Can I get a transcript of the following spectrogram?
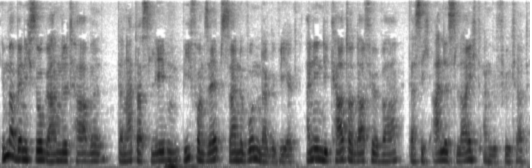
Immer wenn ich so gehandelt habe, dann hat das Leben wie von selbst seine Wunder gewirkt. Ein Indikator dafür war, dass sich alles leicht angefühlt hat,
